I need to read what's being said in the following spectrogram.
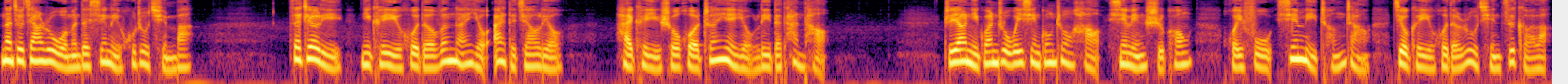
那就加入我们的心理互助群吧。在这里，你可以获得温暖有爱的交流，还可以收获专业有力的探讨。只要你关注微信公众号“心灵时空”，回复“心理成长”，就可以获得入群资格了。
